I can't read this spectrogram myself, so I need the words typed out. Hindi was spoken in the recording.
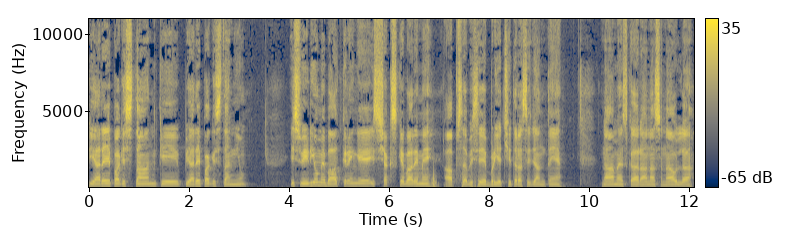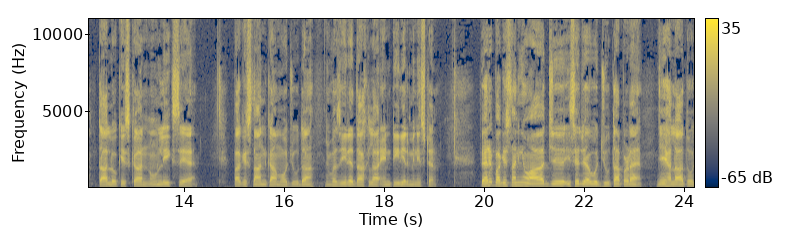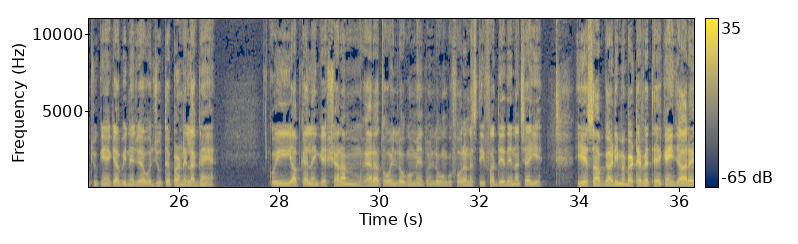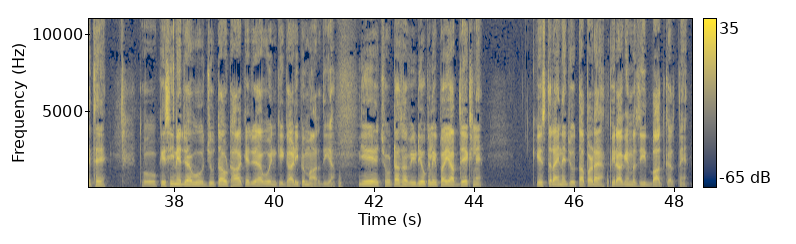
प्यारे पाकिस्तान के प्यारे पाकिस्तानियों, इस वीडियो में बात करेंगे इस शख्स के बारे में। आप सब इसे बड़ी अच्छी तरह से जानते हैं। नाम है इसका राना सनाउल्ला ताल्लुक़ इसका नून लीग से है। पाकिस्तान का मौजूदा वज़ी दाखिला इंटीरियर मिनिस्टर। प्यारे पाकिस्तानियों, आज इसे जो है वो जूता पड़ा है। ये हालात हो चुके हैं कि अभी ने जो है वो जूते पड़ने लग गए हैं। कोई, आप कह लें कि शर्म, गैरत हो इन लोगों में तो इन लोगों को फ़ौर इस्तीफ़ा दे देना चाहिए। ये साहब गाड़ी में बैठे हुए थे, कहीं जा रहे थे तो किसी ने जो है वो जूता उठा के जो है वो इनकी गाड़ी पे मार दिया। ये छोटा सा वीडियो क्लिप है आप देख लें, किस तरह इन्हें जूता पड़ा है, फिर आगे मज़ीद बात करते हैं।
